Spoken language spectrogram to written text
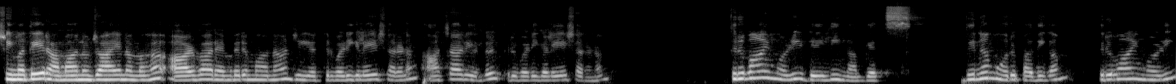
ஸ்ரீமதே ராமானுஜாய நமக. ஆழ்வார் எம்பெருமானா ஜீயர் திருவடிகளே சரணம். ஆச்சாரியர்கள் திருவடிகளே சரணம். Thiruvaimozhi daily nuggets. தினம் ஒரு பதிகம். திருவாய்மொழி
